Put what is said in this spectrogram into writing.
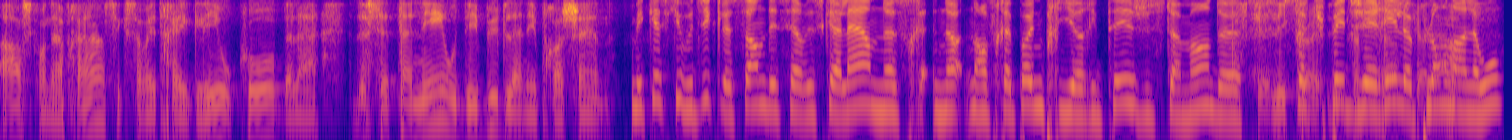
Or, ce qu'on apprend, c'est que ça va être réglé au cours de la de cette année, au début de l'année prochaine. Mais qu'est-ce qui vous dit que le centre des services scolaires n'en ferait pas une priorité, justement, de s'occuper de gérer le plomb dans l'eau?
